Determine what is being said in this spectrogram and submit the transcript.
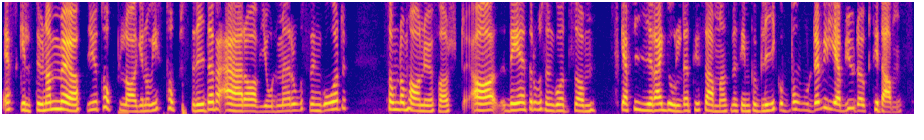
Eskilstuna möter ju topplagen och visst, toppstriden är avgjord, men Rosengård som de har nu först. Ja, det är ett Rosengård som ska fira guldet tillsammans med sin publik och borde vilja bjuda upp till dans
